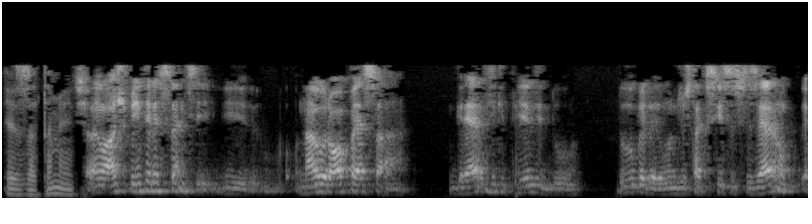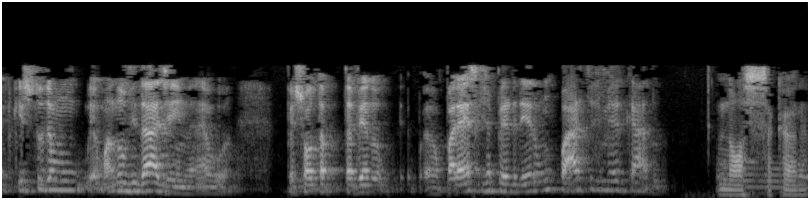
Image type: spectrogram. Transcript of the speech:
Exatamente. Então, eu acho bem interessante. E, na Europa, essa greve que teve do, do Uber, onde os taxistas fizeram, é porque isso tudo é, um, é uma novidade ainda, né? O, pessoal tá, tá vendo, é, parece que já perderam um quarto de mercado. Nossa, o, cara.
